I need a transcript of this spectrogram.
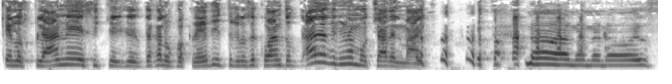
que los planes y que, que déjalo para crédito, que no sé cuánto. Ah, ya tenía una mochada el Mike. No, no, no, no, es,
